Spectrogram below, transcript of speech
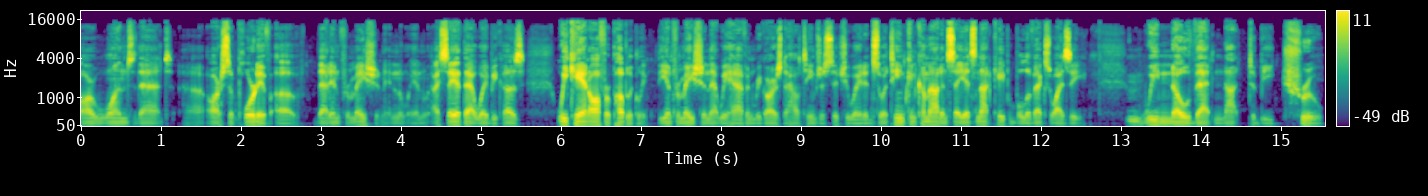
are ones that uh, are supportive of that information. And, and, I say it that way because we can't offer publicly the information that we have in regards to how teams are situated. So a team can come out and say it's not capable of XYZ. Mm. We know that not to be true.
